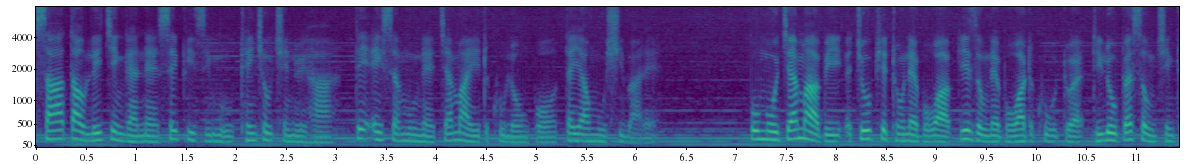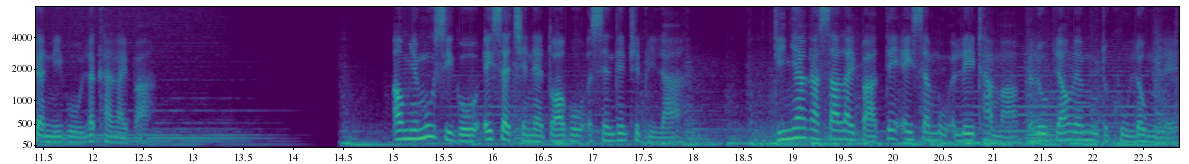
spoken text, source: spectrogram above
အစားအသောက်လေ့ကျင့်ခန်းနဲ့စိတ်ဖိစီးမှုထိန်းချုပ်ခြင်းတွေဟာတင့်အိတ်ဆက်မှုနဲ့ကျန်းမာရေးတစ်ခုလုံးပေါ်တက်ရောက်မှုရှိပါတယ်ပုံမကျန်းမာပြီးအကျိုးဖြစ်ထွန်းတဲ့ဘဝပြည့်စုံတဲ့ဘဝတစ်ခုအတွက်ဒီလိုဘက်စုံချင်းကပ်နည်းကိုလက်ခံလိုက်ပါအောင်မြင်မှုစီကိုအိတ်ဆက်ခြင်းနဲ့တွားဖို့အစဉ်သင့်ဖြစ်ပြီလားဒီညကစလိုက်ပါတင့်အိတ်ဆက်မှုအလေးထားမှာဘယ်လိုပြောင်းလဲမှုတစ်ခုလုပ်မလဲ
